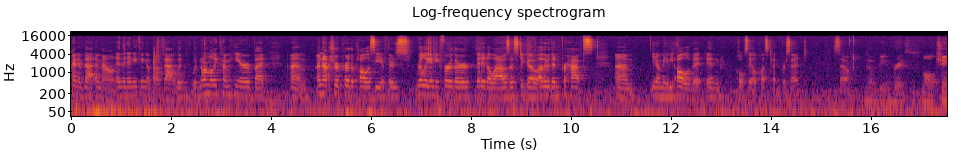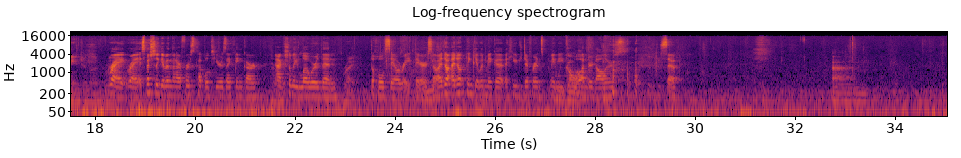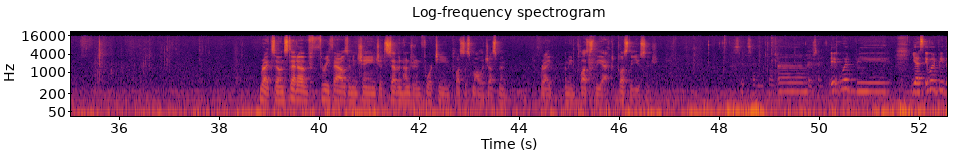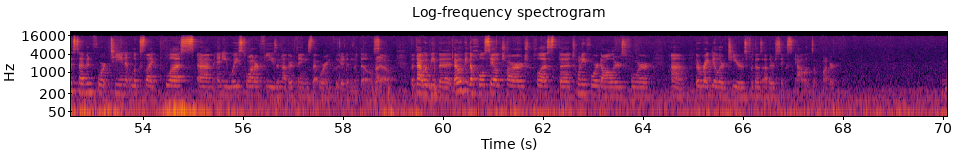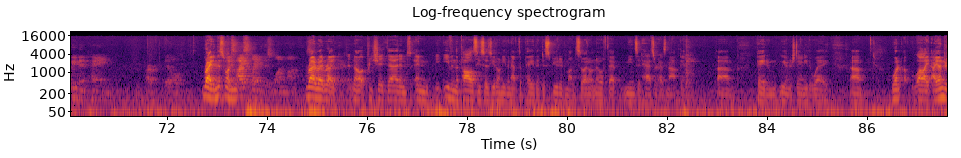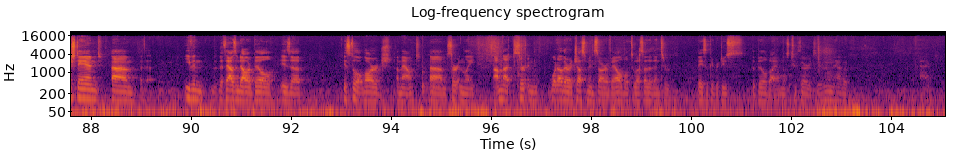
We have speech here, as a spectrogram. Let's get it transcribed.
kind of that amount. And then anything above that would, would normally come here, but um, I'm not sure per the policy if there's really any further that it allows us to go, other than perhaps, um, you know, maybe all of it in wholesale plus plus ten percent. So, that would be a very small change in the. amount. right, right, especially given that our first couple tiers, I think, are Right. actually lower than Right. the wholesale rate there. So I don't, I don't think it would make a, a huge difference, maybe a couple hundred dollars. So, Um, Right, so instead of three thousand and change, it's seven hundred and fourteen plus a small adjustment, right? I mean, plus the act, plus the usage. um, It would be, yes, it would be the seven fourteen, it looks like, plus, um, any wastewater fees and other things that were included in the bill, Right. so. But that would be the, that would be the wholesale charge plus the twenty-four dollars for, um, the regular tiers for those other six gallons of water. We've been paying our bill, Right, and this one. just isolated this one month. Right, right, right. no, appreciate that, and, and e- even the policy says you don't even have to pay the disputed month, so I don't know if that means it has or has not been, um, paid, and we understand either way. Um, one, while I, I understand, um, even the thousand dollar bill is a, is still a large amount, um, certainly. I'm not certain what other adjustments are available to us other than to basically reduce the bill by almost two-thirds. Does anyone have a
